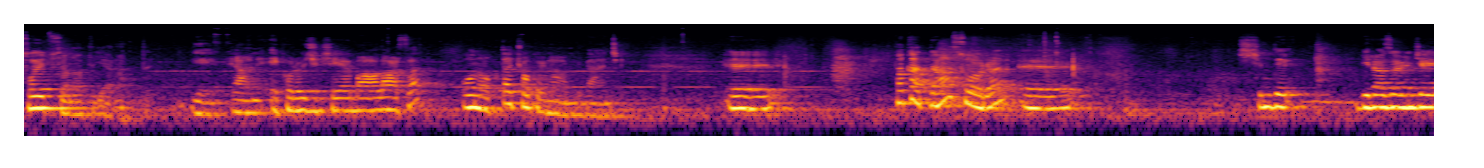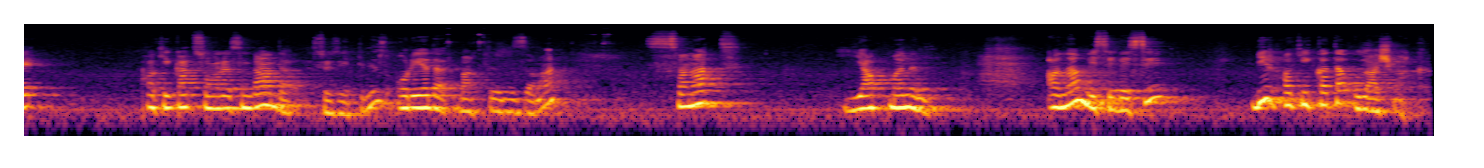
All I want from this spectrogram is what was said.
Soyut sanatı yarattı diye. Yani ekolojik şeye bağlarsak o nokta çok önemli bence. E, fakat daha sonra e, şimdi biraz önce hakikat sonrasından da söz ettiniz. Oraya da baktığımız zaman sanat yapmanın ana meselesi bir hakikate ulaşmak.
